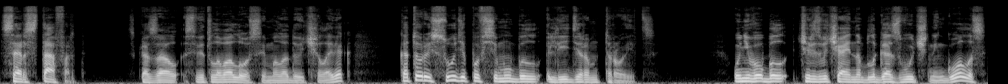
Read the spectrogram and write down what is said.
сэр Стаффорд», сказал светловолосый молодой человек, который, судя по всему, был лидером троицы. У него был чрезвычайно благозвучный голос,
